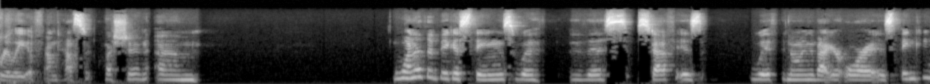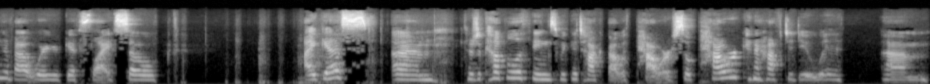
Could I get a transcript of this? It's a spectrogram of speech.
really a fantastic question. Um, one of the biggest things with this stuff is with knowing about your aura is thinking about where your gifts lie. So I guess um, there's a couple of things we could talk about with power. So power can have to do with um,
